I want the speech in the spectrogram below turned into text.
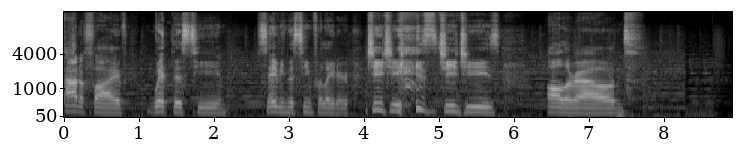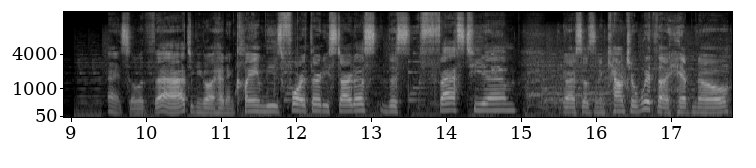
out of 5 with this team, saving this team for later. GG's, GG's all around. Alright, so with that, we can go ahead and claim these 430 Stardust. This fast TM. Got ourselves an encounter with a Hypno.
